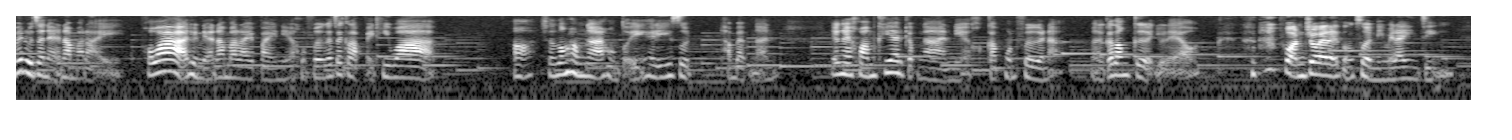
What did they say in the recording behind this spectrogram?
ไม่รู้จะแนะนำอะไร เพราะว่าถึงแนะนำอะไรไปเนี่ยคุณเฟิร์นก็จะกลับไปที่ว่าอ๋อฉันต้องทำงานของตัวเองให้ดีที่สุดทำแบบนั้น ยังไงความเครียดกับงานเนี่ยกับคุณเฟิร์นอะ มันก็ต้องเกิดอยู่แล้วฟอนช่วยอะไรตรงส่วนนี้ไม่ได้จริง ๆ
